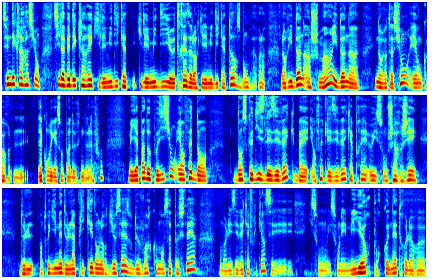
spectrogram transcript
c'est une déclaration. S'il avait déclaré qu'il est midi qu'il est midi 13 alors qu'il est midi 14, bon bah voilà. Alors il donne un chemin, il donne une orientation et encore la congrégation pour la doctrine de la foi, mais il n'y a pas d'opposition et en fait dans dans ce que disent les évêques, bah, en fait les évêques après eux ils sont chargés de entre guillemets de l'appliquer dans leur diocèse ou de voir comment ça peut se faire. Bon, bah, les évêques africains, c'est ils sont ils sont les meilleurs pour connaître leur euh,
